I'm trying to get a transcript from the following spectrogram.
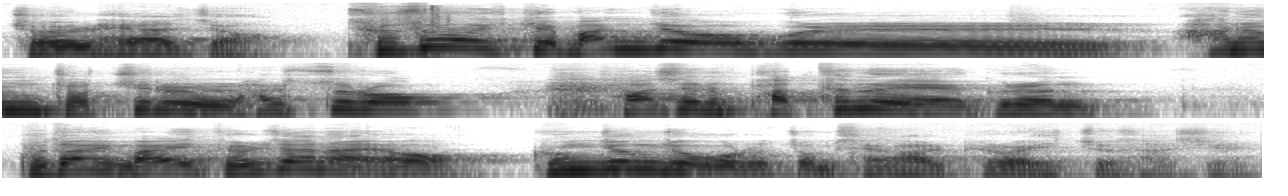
조율해야죠. 스스로 이렇게 만족을 하는 조치를 할수록 사실은 파트너의 그런 부담이 많이 들잖아요. 긍정적으로 좀 생각할 필요가 있죠, 사실.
